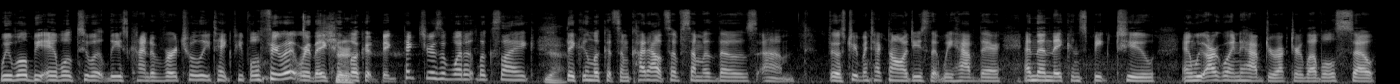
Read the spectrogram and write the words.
We will be able to at least kind of virtually take people through it, where they Sure. can look at big pictures of what it looks like. Yeah. They can look at some cutouts of some of those um, those treatment technologies that we have there, and then they can speak to. And we are going to have director levels, so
